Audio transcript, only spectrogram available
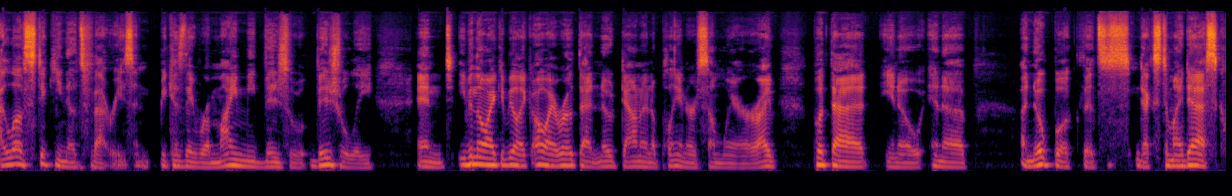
I love sticky notes for that reason because they remind me visual, visually and even though I could be like, "Oh, I wrote that note down in a planner somewhere or I put that, you know, in a a notebook that's next to my desk.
